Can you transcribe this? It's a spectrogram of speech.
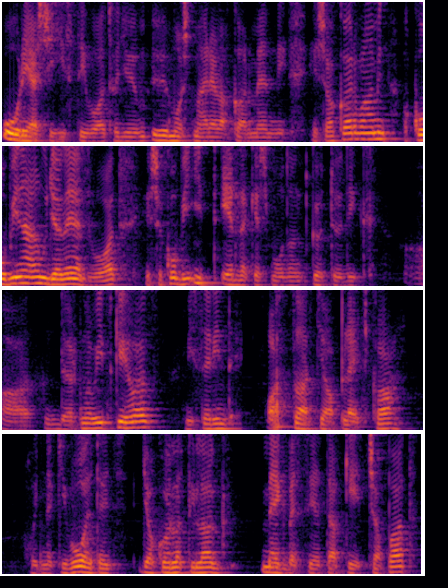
óriási hiszti volt, hogy ő, ő most már el akar menni, és akar valamit. A Kobinál ugyanez volt, és a Kobi itt érdekes módon kötődik a Dirk Nowitzkihoz, miszerint azt tartja a plegyka, hogy neki volt egy gyakorlatilag megbeszélte a két csapat,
